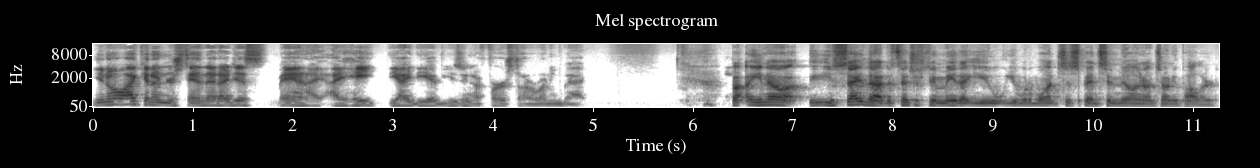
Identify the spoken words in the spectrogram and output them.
You know, I can understand that. I just, man, I, I hate the idea of using a first on a running back. But you know, you say that it's interesting to me that you you would want to spend ten million on Tony Pollard.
